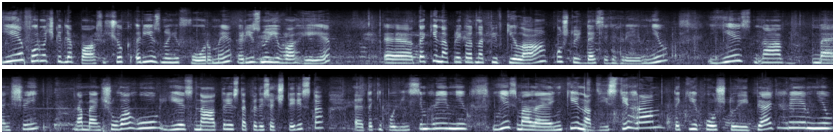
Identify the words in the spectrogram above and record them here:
Є формочки для пасочок різної форми, різної ваги. Е, Такі, наприклад, на пів кіла коштують 10 гривнів. Є на менший, на меншу вагу, є на 350-400, е, такі по 8 гривнів. Є маленькі на 200 грам, такі коштують 5 гривнів.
